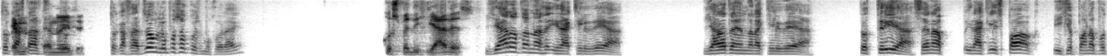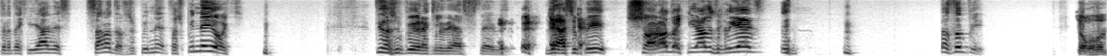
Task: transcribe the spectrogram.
το, καφτατζ... εννοείται. το καφτατζόγλιο πόσο κόσμο χωράει; 25.000. Για ρώτα ένα Ηρακλειδέα. Για ρώτα ένα Ηρακλειδέα. Το 3 σε ένα Ηρακλής Πάοκ είχε πάνω από 30.000. 40 θα σου πει ναι, θα σου πει ναι ή όχι; Τι θα σου πει ο Ηρακλειδέας, πιστεύεις; Δεν θα σου πει 40.000 γριές; θα σου το πει. Και 80.000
